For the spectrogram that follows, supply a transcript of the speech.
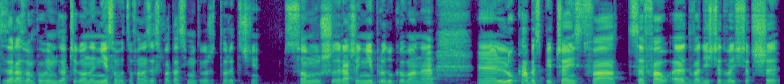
zaraz Wam powiem dlaczego one nie są wycofane z eksploatacji, mimo tego, że teoretycznie są już raczej nieprodukowane. Luka bezpieczeństwa CVE 2023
